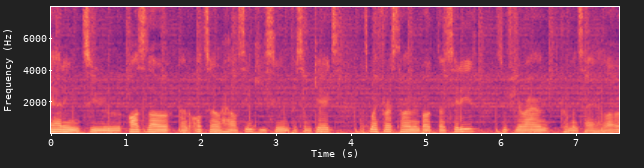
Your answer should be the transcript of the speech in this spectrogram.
Heading to Oslo and also Helsinki soon for some gigs. That's my first time in both those cities, so if you're around, come and say hello.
